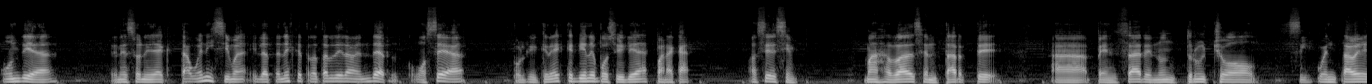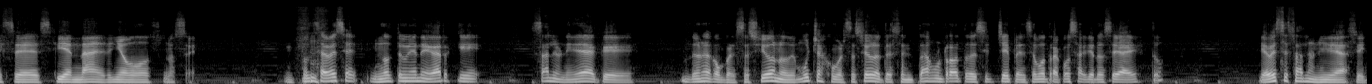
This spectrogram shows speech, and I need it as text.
un día tenés una idea que está buenísima y la tenés que tratar de ir a vender, como sea, porque crees que tiene posibilidades para acá. Así de simple. Más allá de sentarte a pensar en un trucho 50 veces, 100 años, no sé. Entonces a veces no te voy a negar que sale una idea que de una conversación o de muchas conversaciones te sentás un rato y decís, che, pensemos otra cosa que no sea esto. Y a veces sale una idea así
